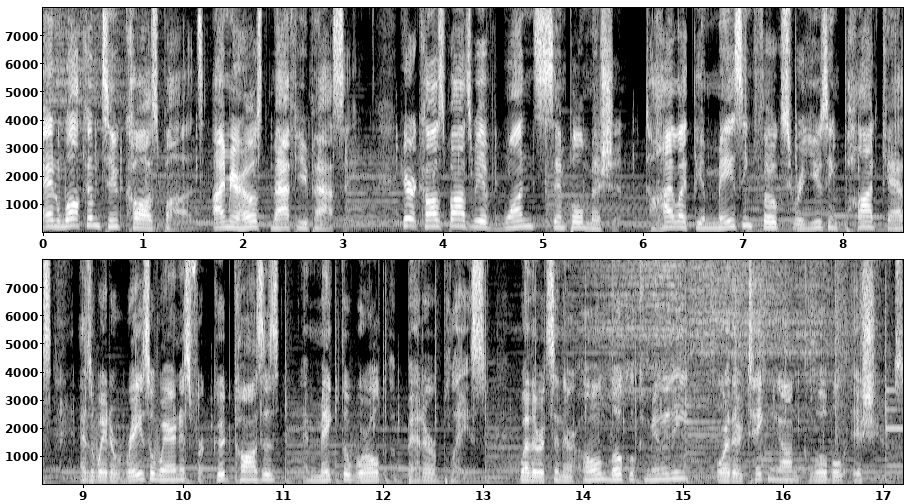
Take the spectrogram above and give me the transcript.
and welcome to CausePods. I'm your host, Matthew Passy. Here at CausePods, we have one simple mission to highlight the amazing folks who are using podcasts as a way to raise awareness for good causes and make the world a better place, whether it's in their own local community or they're taking on global issues.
